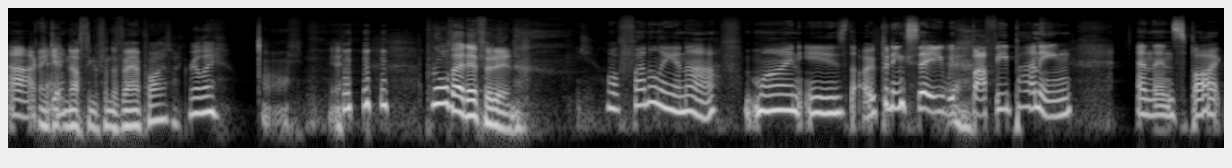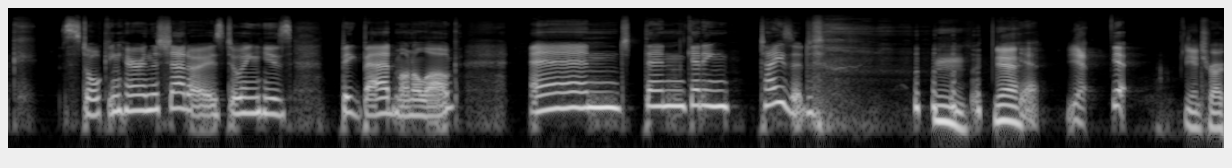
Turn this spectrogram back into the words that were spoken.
Ah, okay. and get nothing from the vampires. Like really? Oh, yeah. Put all that effort in. Well, funnily enough, mine is the opening scene with Buffy punning and then Spike stalking her in the shadows, doing his big bad monologue, and then getting tasered. Mm, yeah. yeah. Yep. Yep. The intro.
